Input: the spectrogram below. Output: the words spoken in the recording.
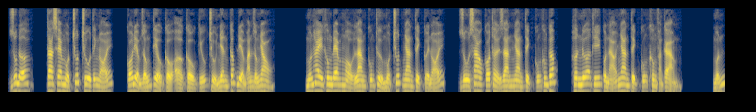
giúp đỡ, ta xem một chút Chu Tinh nói, có điểm giống tiểu cầu ở cầu cứu chủ nhân cấp điểm ăn giống nhau. Muốn hay không đem màu lam cũng thử một chút nhan tịch cười nói, dù sao có thời gian nhan tịch cũng không cấp, hơn nữa thì quần áo nhan tịch cũng không phản cảm. Muốn,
